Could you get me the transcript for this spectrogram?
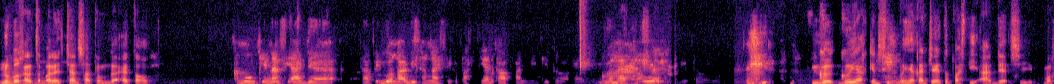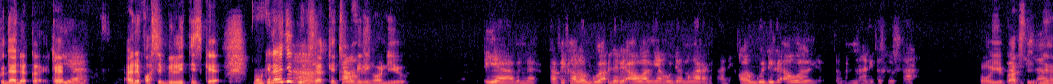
lu bakal tetap hmm. ada chance atau enggak at all? Kemungkinan sih ada tapi gue nggak bisa ngasih kepastian kapan gitu loh. Kayak gue nggak ah, tahu iya. gitu. Gue gue yakin sih kebanyakan cewek itu pasti ada sih. Maksudnya ada kayak, kayak iya. ada possibilities kayak mungkin aja gue Uh, bisa catching kalau- feeling on you. Iya benar tapi kalau gue dari awalnya udah mengarah ke sana kalau gue dari awalnya temenan itu susah. Oh iya Nggak bisa. pastinya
